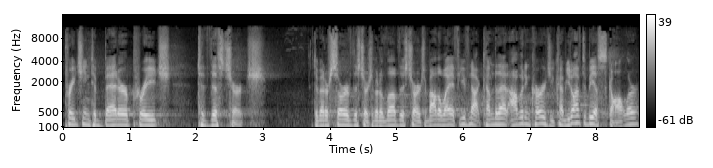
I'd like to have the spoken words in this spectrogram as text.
preaching to better preach to this church, to better serve this church, to better love this church. And by the way, if you've not come to that, I would encourage you come. You don't have to be a scholar.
